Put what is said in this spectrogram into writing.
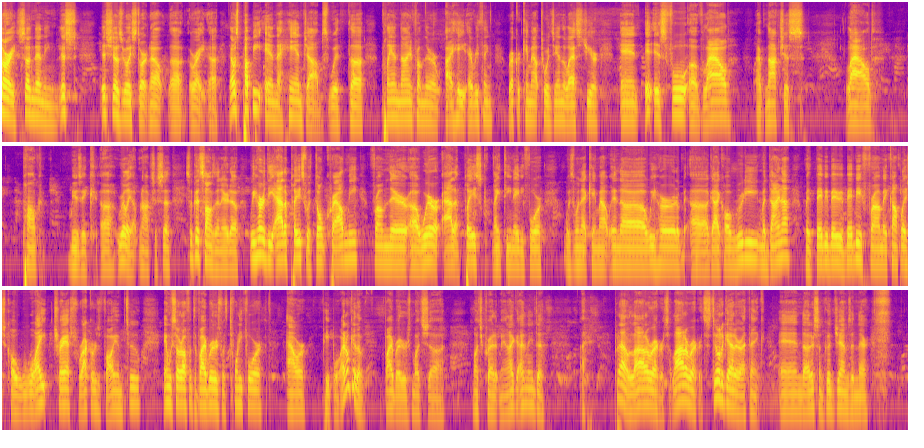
Sorry, sudden ending. This this show's really starting out uh, right. Uh, that was Puppy and the Hand Jobs with uh, Plan Nine from their "I Hate Everything" record. Came out towards the end of last year, and it is full of loud, obnoxious, loud punk music. Uh, really obnoxious. Uh, some good songs in there though. We heard the Out of Place with "Don't Crowd Me" from their uh, "We're Out of Place" 1984 was when that came out, and uh, we heard a, a guy called Rudy Medina with "Baby Baby Baby" from a compilation called White Trash Rockers Volume Two, and we started off with the Vibrators with 24 Hour People. I don't give the Vibrators much uh, much credit, man. I, I need to put out a lot of records, a lot of records, still together, I think. And uh, there's some good gems in there.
